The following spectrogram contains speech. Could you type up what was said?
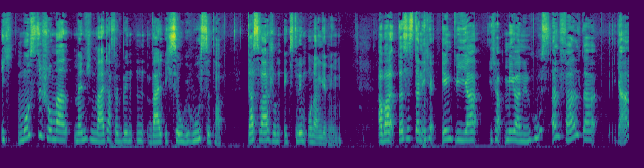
Ich musste schon mal Menschen weiter verbinden, weil ich so gehustet habe. Das war schon extrem unangenehm. Aber das ist dann irgendwie, ja, ich habe mega einen Hustanfall, da, ja,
